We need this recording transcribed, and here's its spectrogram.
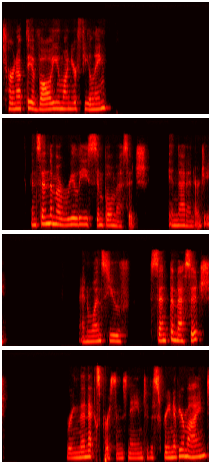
Turn up the volume on your feeling and send them a really simple message in that energy. And once you've sent the message, bring the next person's name to the screen of your mind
